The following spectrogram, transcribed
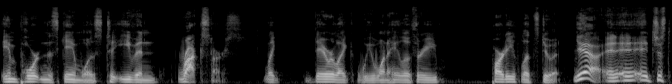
important this game was to even rock stars. Like they were like, "We want a Halo 3 party, let's do it." Yeah, and it, just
